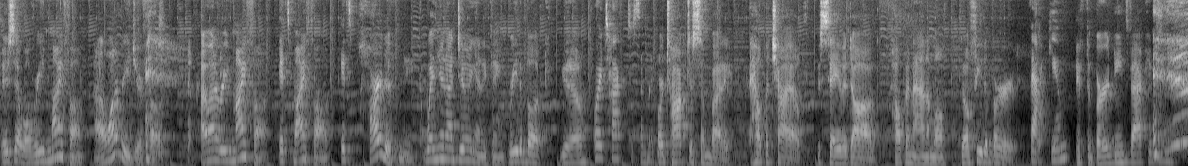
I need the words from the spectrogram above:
They say, well, read my phone. I don't want to read your phone. I want to read my phone. It's my phone. It's part of me. When you're not doing anything, read a book, you know, Or talk to somebody. or talk to somebody, help a child, save a dog, help an animal, go feed a bird. vacuum. If the bird needs vacuuming,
